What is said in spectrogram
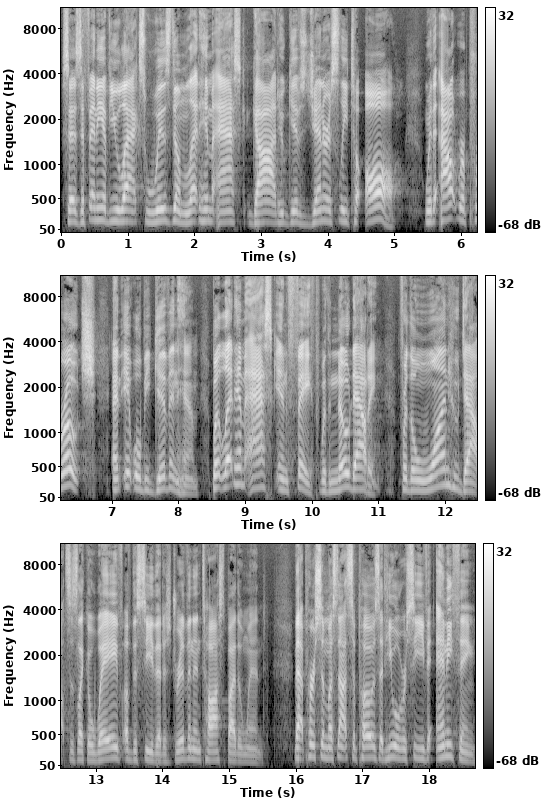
says, If any of you lacks wisdom, let him ask God, who gives generously to all without reproach, and it will be given him. But let him ask in faith with no doubting. For the one who doubts is like a wave of the sea that is driven and tossed by the wind. That person must not suppose that he will receive anything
